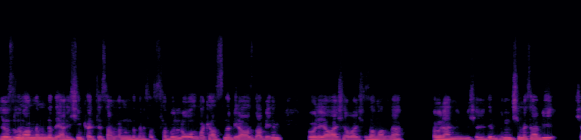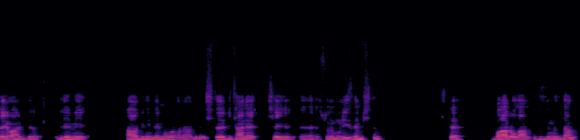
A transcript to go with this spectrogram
Yazılım anlamında da yani işin kalitesi anlamında da mesela sabırlı olmak aslında biraz daha benim böyle yavaş yavaş zamanla öğrendiğim bir şeydi. Bunun için mesela bir şey vardı. Lemi abinin, Lemi Orhan abinin işte bir tane şey e, sunumunu izlemiştim. İşte var olan hızımızdan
